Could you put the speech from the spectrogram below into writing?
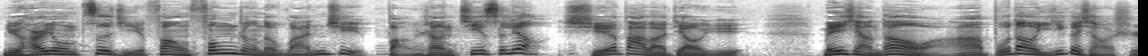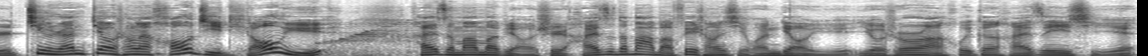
女孩用自己放风筝的玩具绑上鸡饲料，学爸爸钓鱼。没想到啊啊，不到一个小时，竟然钓上来好几条鱼。孩子妈妈表示，孩子的爸爸非常喜欢钓鱼，有时候啊会跟孩子一起，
